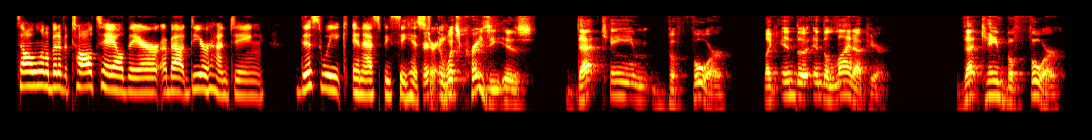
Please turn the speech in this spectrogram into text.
telling a little bit of a tall tale there about deer hunting this week in SBC history. And what's crazy is that came before, like in the in the lineup here, that came before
